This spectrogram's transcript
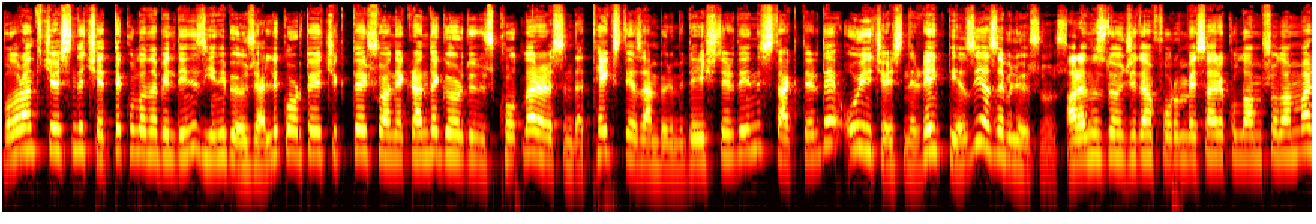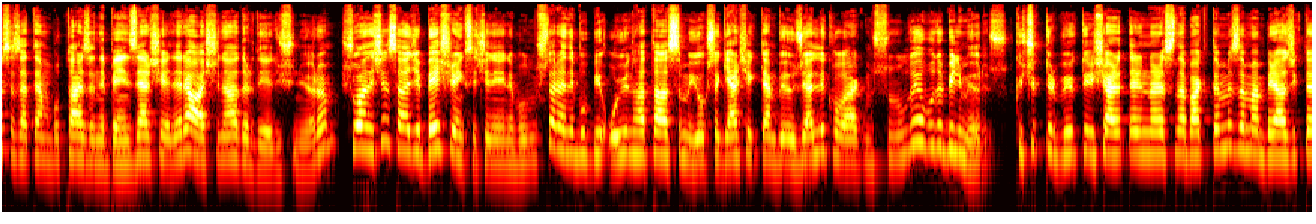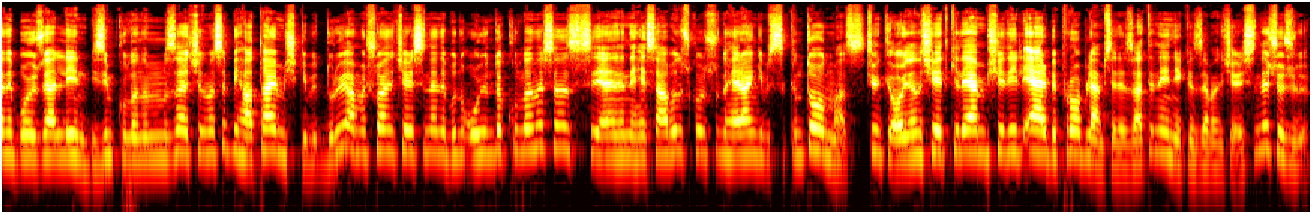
Valorant içerisinde chatte kullanabildiğiniz yeni bir özellik ortaya çıktı. Şu an ekranda gördüğünüz kodlar arasında text yazan bölümü değiştirdiğiniz takdirde oyun içerisinde renkli yazı yazabiliyorsunuz. Aranızda önceden forum vesaire kullanmış olan varsa zaten bu tarz hani benzer şeylere aşinadır diye düşünüyorum. Şu an için sadece 5 renk seçeneğini bulmuşlar. Hani bu bir oyun hatası mı yoksa gerçekten bir özellik olarak mı sunuluyor bunu bilmiyoruz. Küçüktür büyüktür işaretlerinin arasına baktığımız zaman birazcık da hani bu özelliğin bizim kullanımımıza açılması bir hataymış gibi duruyor ama şu an içerisinde hani bunu oyunda kullanırsanız yani hani hesabınız konusunda herhangi bir sıkıntı olmaz. Çünkü oynanışı etkileyen bir şey değil. Eğer bir problemse de zaten en yakın zaman içerisinde çözülür.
